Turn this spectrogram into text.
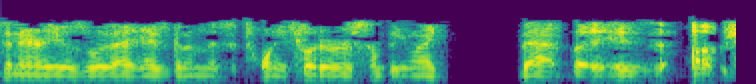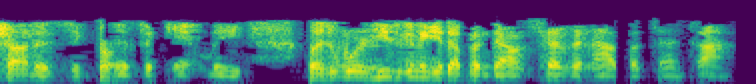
scenarios where that guy's going to miss a 20 footer or something like that, but his upshot is significantly, but where he's going to get up and down seven out of 10 times.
